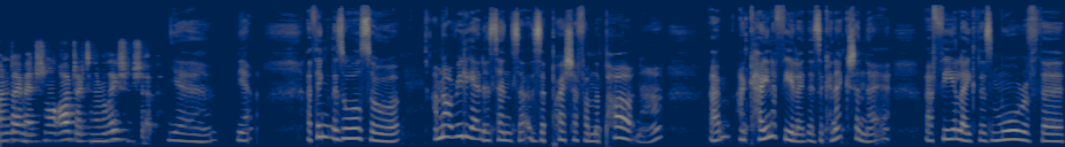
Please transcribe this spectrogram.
one-dimensional object in the relationship? Yeah, yeah. I think there's also, I'm not really getting a sense that there's a pressure from the partner. Um, I kind of feel like there's a connection there. I feel like there's more of the,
